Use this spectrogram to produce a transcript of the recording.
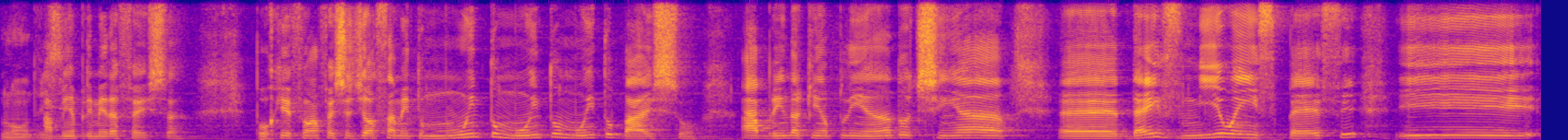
Londres. A minha primeira festa. Porque foi uma festa de orçamento muito, muito, muito baixo. Abrindo aqui, ampliando, tinha é, 10 mil em espécie e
